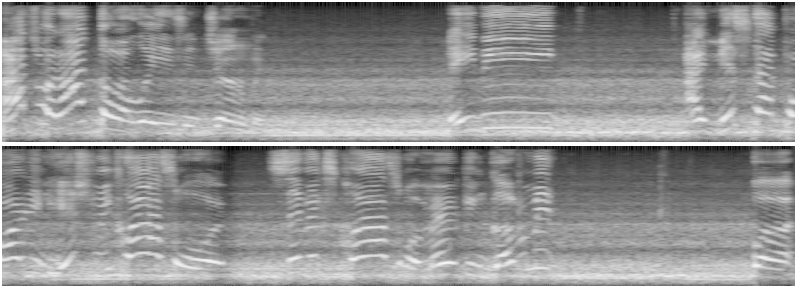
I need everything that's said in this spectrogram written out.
that's what I thought, ladies and gentlemen. Maybe I missed that part in history class or civics class or American government, but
